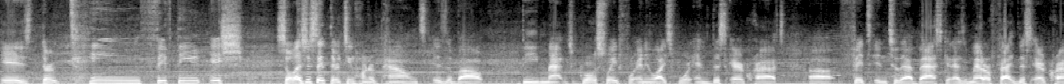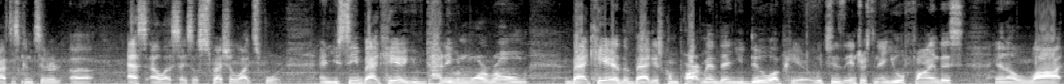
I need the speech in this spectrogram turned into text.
is 1350-ish. So let's just say 1300 pounds is about the max gross weight for any light sport and this aircraft uh, fits into that basket. As a matter of fact, this aircraft is considered uh, SLSA, so special light sport. And you see back here, you've got even more room back here, the baggage compartment, than you do up here, which is interesting. And you'll find this in a lot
